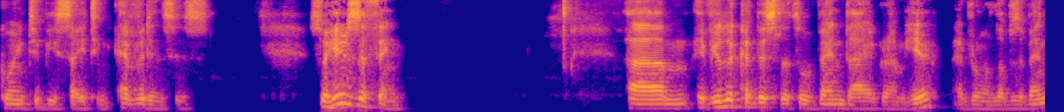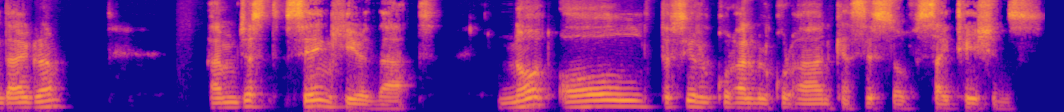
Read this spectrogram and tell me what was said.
going to be citing evidences. So here's the thing um, if you look at this little Venn diagram here, everyone loves a Venn diagram. I'm just saying here that not all tafsir al-Quran bil-Quran consists of citations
